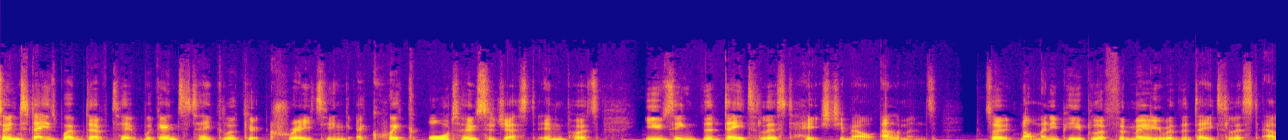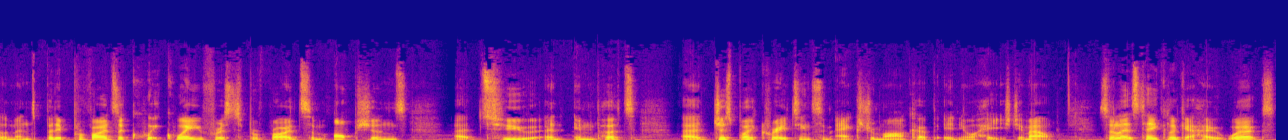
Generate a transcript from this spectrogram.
So in today's web dev tip, we're going to take a look at creating a quick auto-suggest input using the datalist HTML element. So not many people are familiar with the datalist element, but it provides a quick way for us to provide some options uh, to an input uh, just by creating some extra markup in your HTML. So let's take a look at how it works.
